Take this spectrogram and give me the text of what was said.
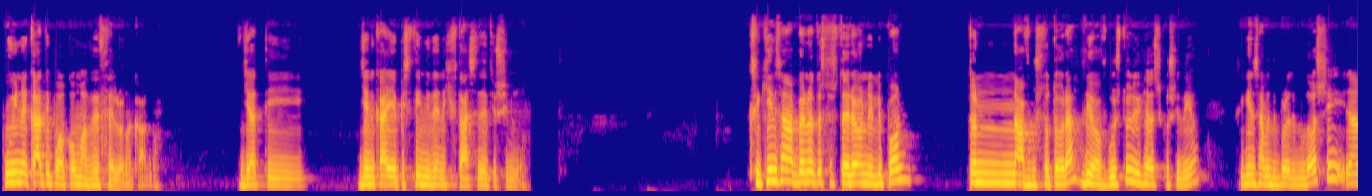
Που είναι κάτι που ακόμα δεν θέλω να κάνω. Γιατί γενικά η επιστήμη δεν έχει φτάσει σε τέτοιο σημείο. Ξεκίνησα να παίρνω το στερεόνι λοιπόν τον Αύγουστο τώρα, 2 Αυγούστου 2022. Ξεκίνησα με την πρώτη μου δόση. Ήταν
